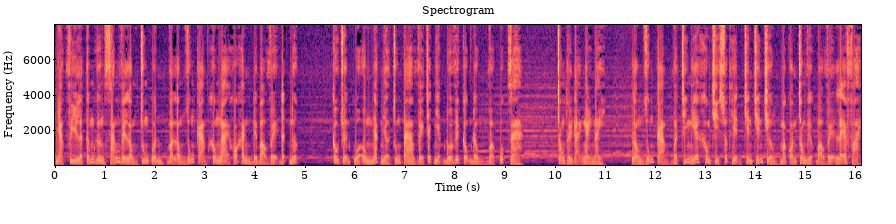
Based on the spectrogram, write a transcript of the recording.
Nhạc Phi là tấm gương sáng về lòng trung quân và lòng dũng cảm không ngại khó khăn để bảo vệ đất nước. Câu chuyện của ông nhắc nhở chúng ta về trách nhiệm đối với cộng đồng và quốc gia. Trong thời đại ngày nay, lòng dũng cảm và chính nghĩa không chỉ xuất hiện trên chiến trường mà còn trong việc bảo vệ lẽ phải,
